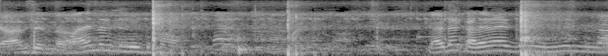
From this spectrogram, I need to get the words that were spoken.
யார் சேர்ந்தா ஃபைனல் கேட்டுமா கேட்ட கல்யாணம் ஆயிட்டா இன்னும் இல்லை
